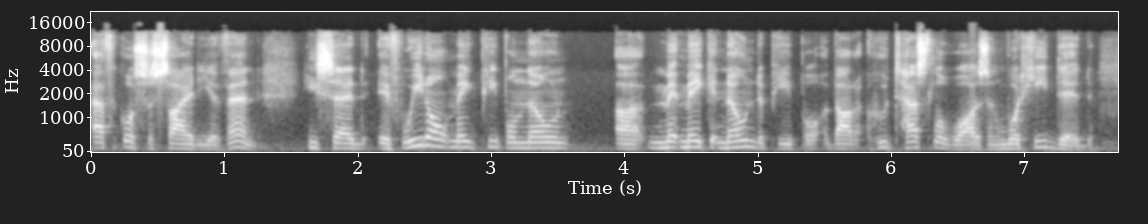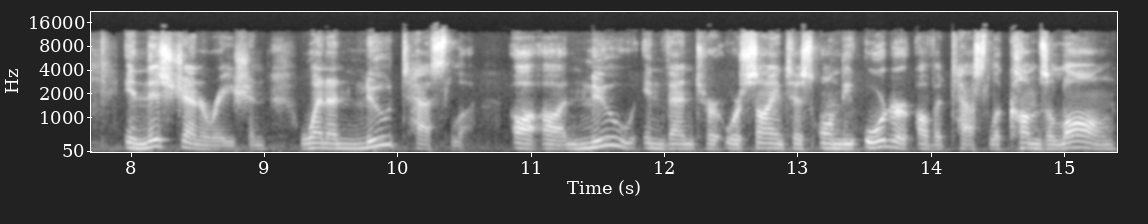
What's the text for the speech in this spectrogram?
Ethical Society event. He said, if we don't make people known, uh, make it known to people about who Tesla was and what he did in this generation, when a new Tesla, a new inventor or scientist on the order of a Tesla comes along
